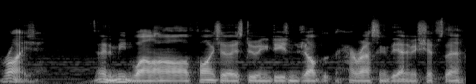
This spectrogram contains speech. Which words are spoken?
Right. In the meanwhile, our fighter is doing a decent job harassing the enemy ships there.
